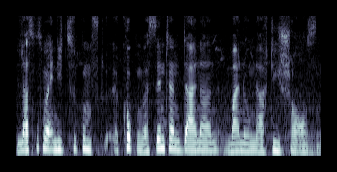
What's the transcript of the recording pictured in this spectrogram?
Lass uns mal in die Zukunft äh, gucken. Was sind denn deiner Meinung nach die Chancen?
